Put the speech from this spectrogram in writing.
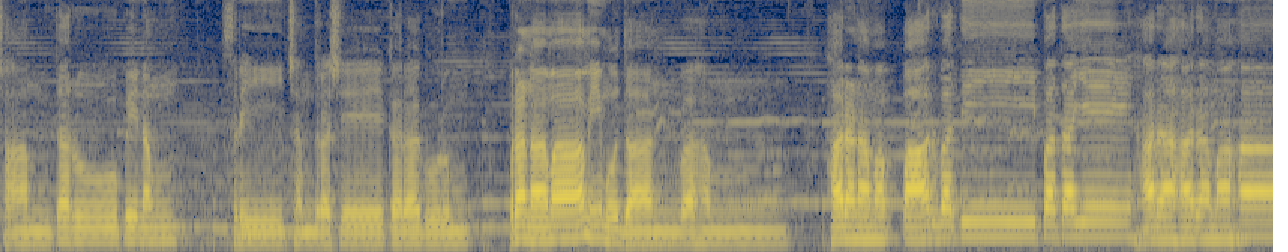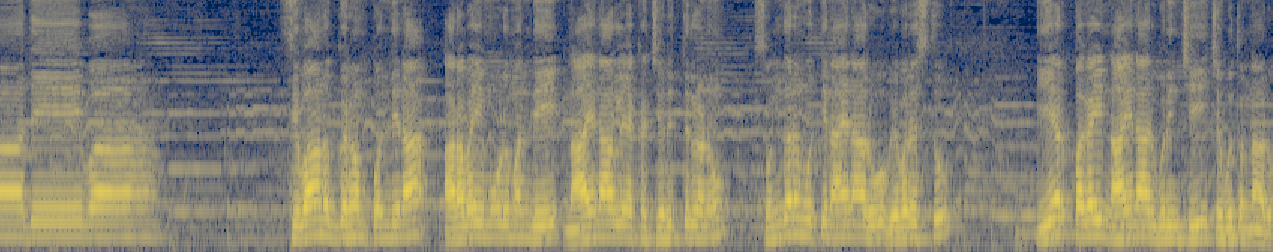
शान्तरूपिणं श्रीचन्द्रशेखरगुरुं प्रणमामि मुदान्वहम् హర నమ పార్వతీపతయే హర హర మహాదేవ శివానుగ్రహం పొందిన అరవై మూడు మంది నాయనార్ల యొక్క చరిత్రలను సుందరమూర్తి నాయనారు వివరిస్తూ ఇయర్పగై నాయనార్ గురించి చెబుతున్నారు.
